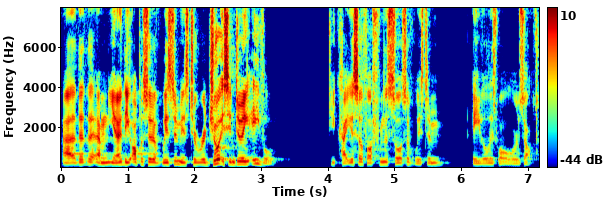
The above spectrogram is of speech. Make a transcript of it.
uh, that the, um, you know, the opposite of wisdom is to rejoice in doing evil. If you cut yourself off from the source of wisdom, evil is what will result.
